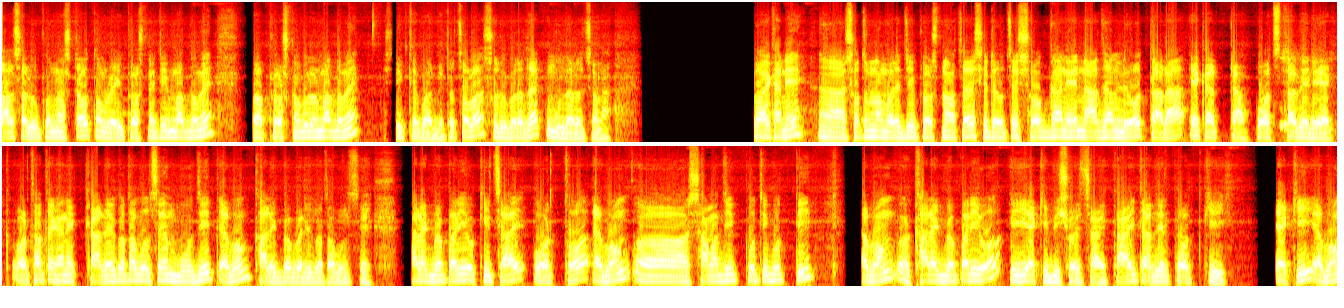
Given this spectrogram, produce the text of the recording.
লাল সালু উপন্যাসটাও তোমরা এই প্রশ্নটির মাধ্যমে বা প্রশ্নগুলোর মাধ্যমে শিখতে পারবে। তো চলো শুরু করা যাক মূল আলোচনা। তো এখানে সতেরো নম্বরের যে প্রশ্ন আছে, সেটা হচ্ছে সজ্ঞানে না জানলেও তারা এক একটা পথ তাদের এক। অর্থাৎ এখানে কাদের কথা বলছে? মজিদ এবং খালেক ব্যাপারীর কথা বলছে। খালেক ব্যাপারীও কি চায়? অর্থ এবং সামাজিক প্রতিপত্তি এবং খালেক ব্যাপারীও এই একই বিষয় চায়। তাই তাদের পথ কি? একই এবং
